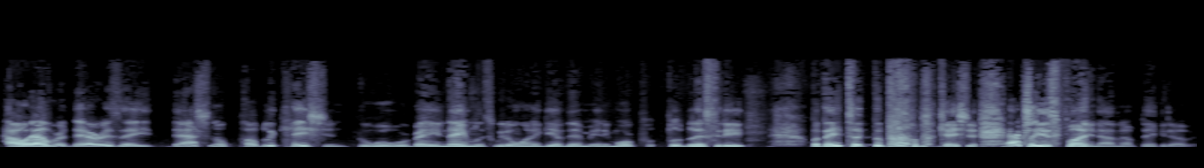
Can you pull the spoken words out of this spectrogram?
However, there is a national publication who will remain nameless. We don't want to give them any more pu- publicity, but they took the publication. Actually, it's funny now that I'm thinking of it.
